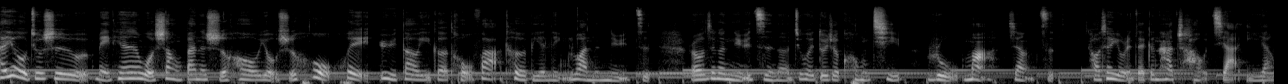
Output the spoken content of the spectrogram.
还有就是每天我上班的时候，有时候会遇到一个头发特别凌乱的女子，然后这个女子呢就会对着空气辱骂，这样子好像有人在跟她吵架一样。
